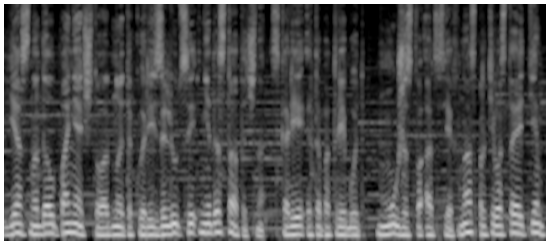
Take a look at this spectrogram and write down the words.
ясно дал понять, что одной такой резолюции недостаточно. Скорее, это потребует мужества от всех нас противостоять тем,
